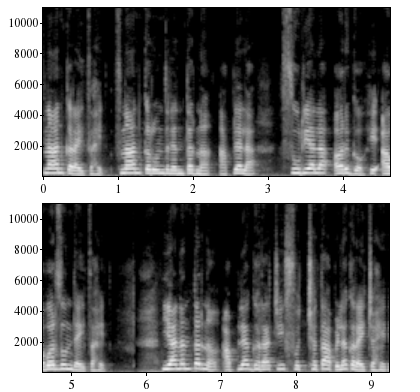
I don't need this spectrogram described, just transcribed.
स्नान करायचं आहे. स्नान करून झाल्यानंतरनं आपल्याला सूर्याला अर्घ हे आवर्जून द्यायचं आहे. यानंतरनं आपल्या घराची स्वच्छता आपल्याला करायची आहेत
